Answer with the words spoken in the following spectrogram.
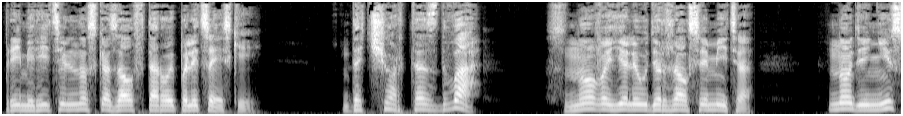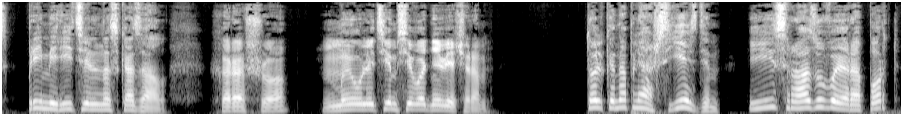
Примирительно сказал второй полицейский. Да черта с два! Снова еле удержался Митя. Но Денис примирительно сказал. «Хорошо, мы улетим сегодня вечером». «Только на пляж съездим и сразу в аэропорт»,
